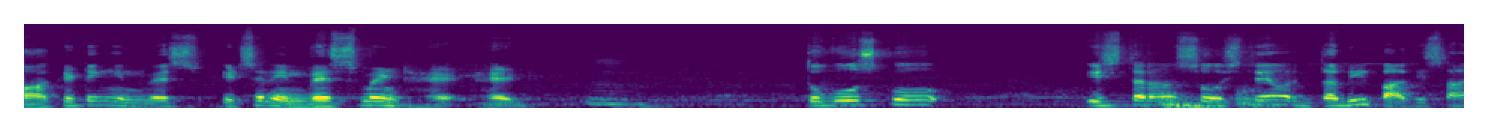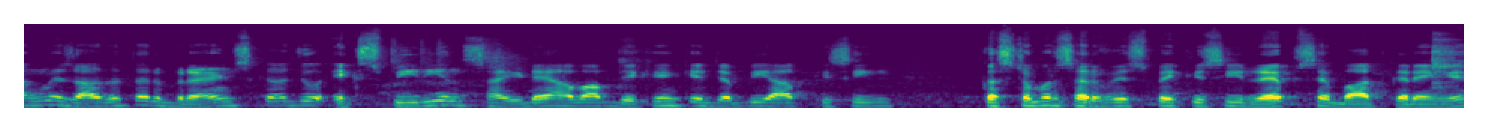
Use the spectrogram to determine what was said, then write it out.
marketing it's an investment head تو وہ اس کو اس طرح سوچتے ہیں اور تبھی پاکستان میں زیادہ تر برانڈس کا جو ایکسپیرینس سائڈ ہے اب آپ دیکھیں کہ جب بھی آپ کسی کسٹمر سروس پہ کسی ریپ سے بات کریں گے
